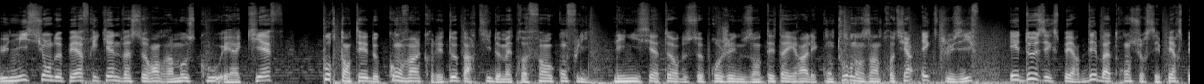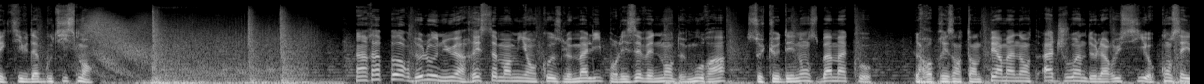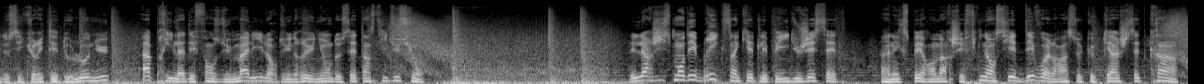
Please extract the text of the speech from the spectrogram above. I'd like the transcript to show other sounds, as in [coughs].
Une mission de paix africaine va se rendre à Moscou et à Kiev pour tenter de convaincre les deux parties de mettre fin au conflit. L'initiateur de ce projet nous en détaillera les contours dans un entretien exclusif et deux experts débattront sur ses perspectives d'aboutissement. Un rapport de l'ONU a récemment mis en cause le Mali pour les événements de Moura, ce que dénonce Bamako. La représentante permanente adjointe de la Russie au Conseil de sécurité de l'ONU a pris la défense du Mali lors d'une réunion de cette institution. L'élargissement des BRICS inquiète les pays du G7. Un expert en marché financier dévoilera ce que cache cette crainte.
